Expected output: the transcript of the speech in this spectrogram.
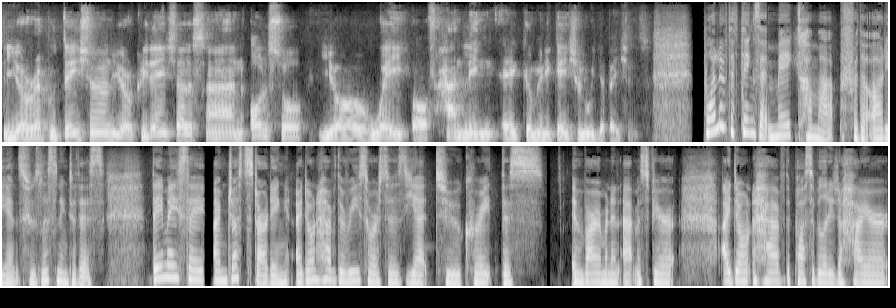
your reputation, your credentials, and also your way of handling a communication with your patients. One of the things that may come up for the audience who's listening to this, they may say, I'm just starting. I don't have the resources yet to create this environment and atmosphere. I don't have the possibility to hire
